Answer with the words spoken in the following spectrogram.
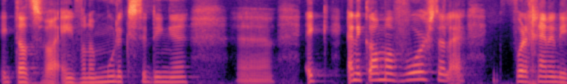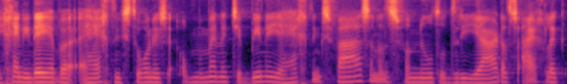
Ik, dat is wel een van de moeilijkste dingen. Eh, ik, en ik kan me voorstellen, voor degenen die geen idee hebben, hechtingstoornis, op het moment dat je binnen je hechtingsfase, en dat is van 0 tot 3 jaar, dat is eigenlijk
